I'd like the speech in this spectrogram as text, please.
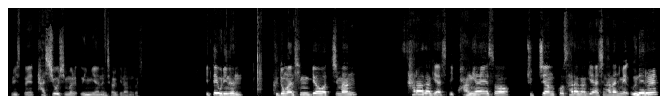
그리스도의 다시 오심을 의미하는 절기라는 것입니다. 이때 우리는 그동안 힘겨웠지만 살아가게 하신, 이 광야에서 죽지 않고 살아가게 하신 하나님의 은혜를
